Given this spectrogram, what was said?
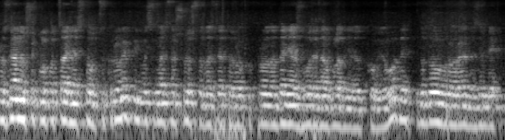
Розглянувши клопотання стов цукрових від 18.06.25 року про надання згоди на укладення додаткової угоди до договору оренди землі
